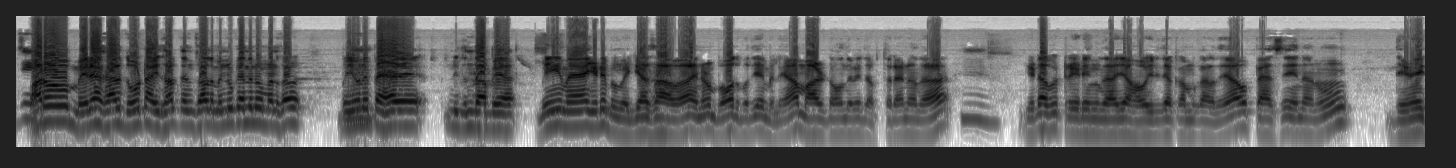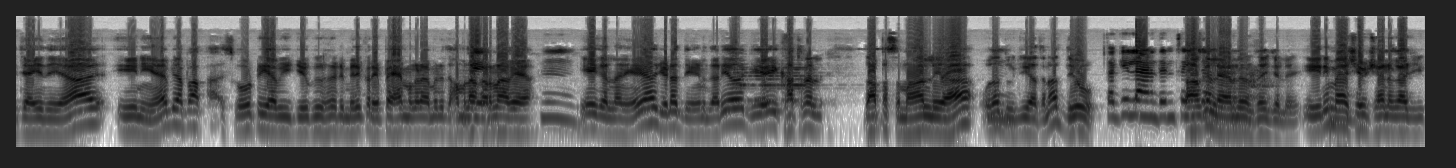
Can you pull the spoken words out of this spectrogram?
ਜੀ। ਪਰ ਉਹ ਮੇਰਾ ਖਿਆਲ 2 2.5 ਸਾਲ 3 ਸਾਲ ਮੈਨੂੰ ਕਹਿੰਦੇ ਨੇ ਮਨ ਸਾਹਿਬ ਵੀ ਉਹਨੇ ਪੈਸੇ ਨਹੀਂ ਦਿੰਦਾ ਪਿਆ। ਵੀ ਮੈਂ ਜਿਹੜੇ ਬਵਈਆ ਸਾਹਿਬ ਆ ਇਹਨਾਂ ਨੂੰ ਬਹੁਤ ਵਧੀਆ ਮਿਲਿਆ। ਮਾਲਟਾਊਨ ਦੇ ਵਿੱਚ ਦਫ਼ਤਰ ਹੈ ਇਹਨਾਂ ਦਾ। ਜਿਹੜਾ ਕੋਈ ਟ੍ਰੇਡਿੰਗ ਦਾ ਜਾਂ ਹੌਜਰੀ ਦਾ ਕੰਮ ਕਰਦੇ ਆ ਉਹ ਪੈਸੇ ਇਹਨਾਂ ਨੂੰ ਦੇਣੇ ਚਾਹੀਦੇ ਆ। ਇਹ ਨਹੀਂ ਹੈ ਵੀ ਆਪਾਂ ਸਿਕਿਉਰਿਟੀ ਆ ਵੀ ਜੇ ਕੋਈ ਸਾਡੇ ਮੇਰੇ ਘਰੇ ਪੈਸੇ ਮੰਗਣਾ ਮੇਰੇ ਤੇ ਹਮਲਾ ਕਰਨ ਆ ਗਿਆ। ਇਹ ਗੱਲਾਂ ਨਹੀਂ ਹੈਗਾ ਜਿਹੜਾ ਦੇਣਦਾਰੀ ਆ ਉਹ ਜੇ ਇੱਕ ਹੱਥ ਨਾਲ ਦਾ ਆਪਾਂ ਸਮਾਨ ਲਿਆ ਉਹਦਾ ਦੂਜੇ ਹੱਥ ਨਾਲ ਦਿਓ। ਤਾਂ ਕਿ ਲੈਣ ਦੇਣ ਸਹੀ ਤਾਂ ਕਿ ਚੱਲ। ਲੈਣ ਦੇਣ ਸਹੀ ਚੱਲੇ। ਇਹ ਨਹੀਂ ਮੈਂ ਸ਼ਿਵ ਸ਼ਨਗਾ ਜੀ।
